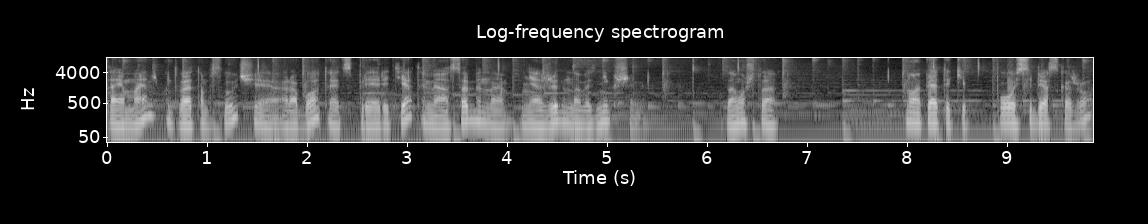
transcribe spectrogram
тайм-менеджмент в этом случае работает с приоритетами, особенно неожиданно возникшими. Потому что, ну, опять-таки, по себе скажу,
